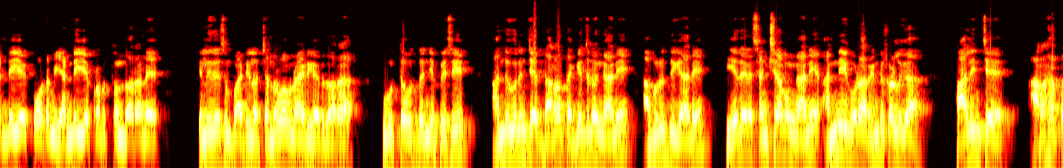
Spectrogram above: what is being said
ఎన్డీఏ కూటమి ఎన్డీఏ ప్రభుత్వం ద్వారానే తెలుగుదేశం పార్టీలో చంద్రబాబు నాయుడు గారి ద్వారా పూర్తవుద్దని చెప్పేసి అందు గురించే ధరలు తగ్గించడం కానీ అభివృద్ధి కానీ ఏదైనా సంక్షేమం కానీ అన్నీ కూడా రెండు కళ్ళుగా పాలించే అర్హత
